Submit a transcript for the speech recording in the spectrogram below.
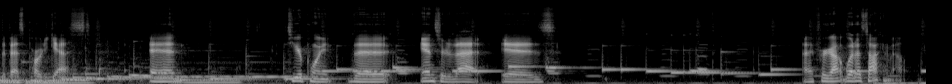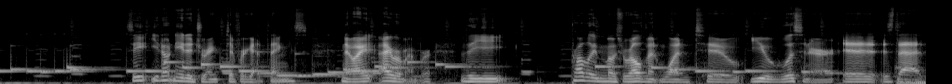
the best party guest. And to your point, the answer to that is I forgot what I was talking about. See, you don't need a drink to forget things. No, I, I remember. The probably the most relevant one to you, listener, is, is that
